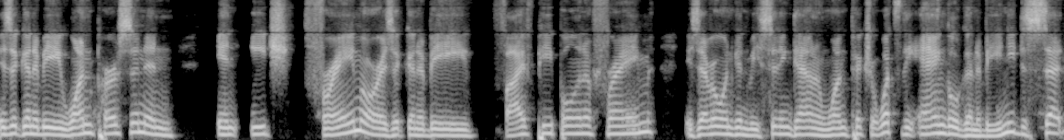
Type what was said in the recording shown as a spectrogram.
Is it going to be one person in in each frame or is it going to be five people in a frame? Is everyone going to be sitting down in one picture? What's the angle going to be? You need to set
